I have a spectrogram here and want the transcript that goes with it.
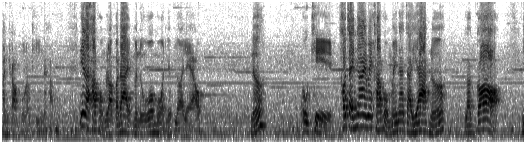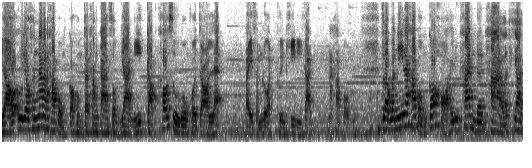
อันเก่าของเราทิ้งนะครับ นี่แหละครับผมเราก็ได้มนูวโหมดเรียบร้อยแล้วเนอะ โอเค เข้าใจง่ายไหมครับผมไม่น่าจะยากเนอะแล้วก็เดี๋ยววิดีโอข้างหน้านะครับผมก็ผมจะทำการส่งยานนี้กลับเข้าสู่วงโคจรและไปสำรวจพื้นที่นี้กันนะครับผมสำหรับวันนี้นะครับผมก็ขอให้ทุกท่านเดินทางและทะยาน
